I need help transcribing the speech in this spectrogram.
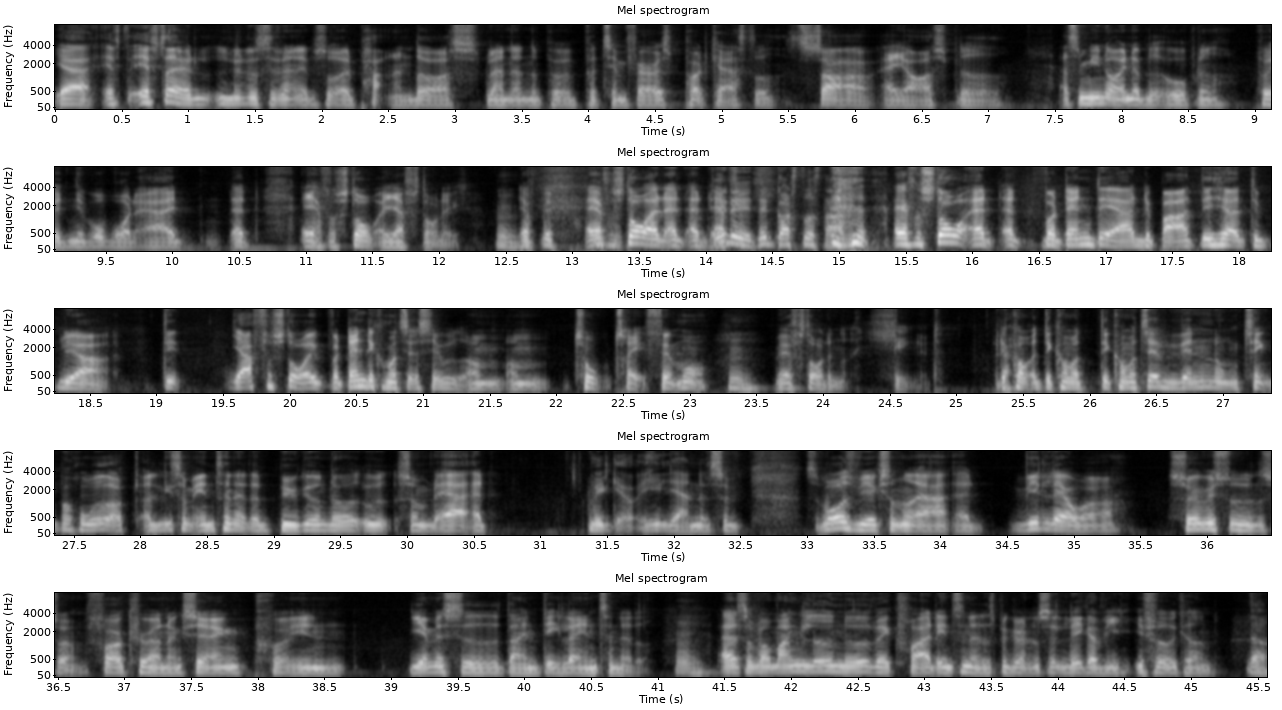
Ja, efter, efter jeg lyttede til den episode, og et par andre også, blandt andet på, på Tim Ferriss podcastet, så er jeg også blevet, altså mine øjne er blevet åbnet på et niveau, hvor det er, at, at, at jeg forstår, at jeg forstår det ikke. Mm. Jeg, at jeg forstår, at... at, at det, er det, det er et godt sted at starte. at jeg forstår, at, at hvordan det er, det bare, det her, det bliver... Det, jeg forstår ikke, hvordan det kommer til at se ud om, om to, tre, fem år, mm. men jeg forstår, det er noget helt nyt. Og det, kommer, det, kommer, det kommer til at vende nogle ting på hovedet, og, og ligesom internettet bygget noget ud, som det er, at, hvilket er jo helt hjernet. Så, så vores virksomhed er, at vi laver serviceydelser for at køre annoncering på en hjemmeside, der er en del af internettet. Hmm. Altså, hvor mange led noget væk fra, at internettets begyndelse ligger vi i fødekæden. Ja.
